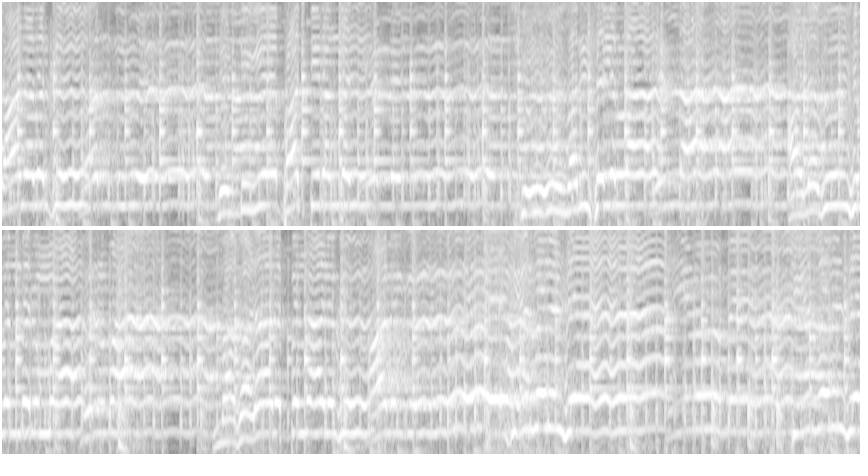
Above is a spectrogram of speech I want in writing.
தானவர்க்கு வேண்டிய பாத்திரங்கள் வரிசையெல்லாம் அழகு சிவன் பெருமா? மகளான பெண்ணாளுக்கு சீர்வரிசை. சீர்வரிசை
